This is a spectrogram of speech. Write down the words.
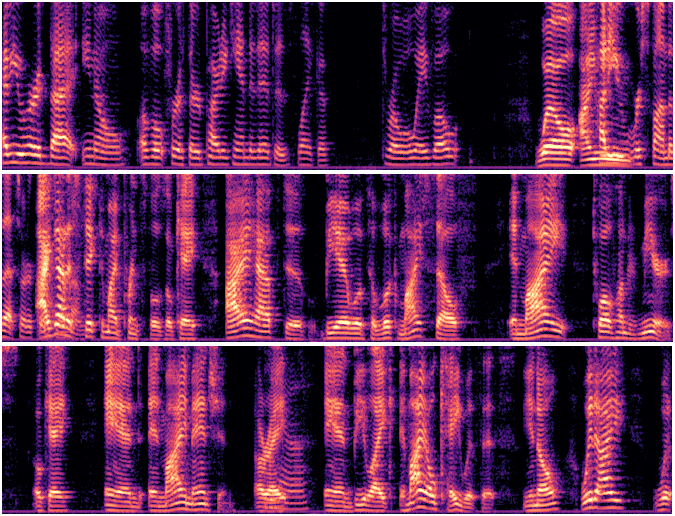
Have you heard that, you know, a vote for a third party candidate is like a throwaway vote? Well, I How do you respond to that sort of question? I gotta stick to my principles, okay? I have to be able to look myself in my 1200 mirrors, okay? And in my mansion, all right? Yeah. And be like, am I okay with this? You know? Would I would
